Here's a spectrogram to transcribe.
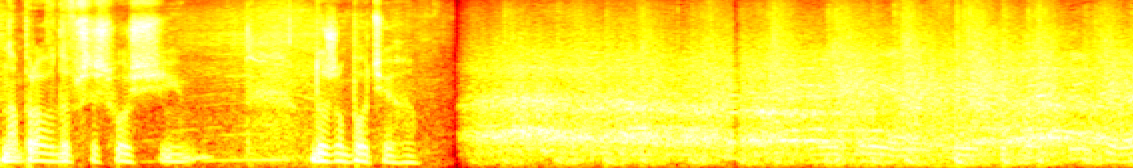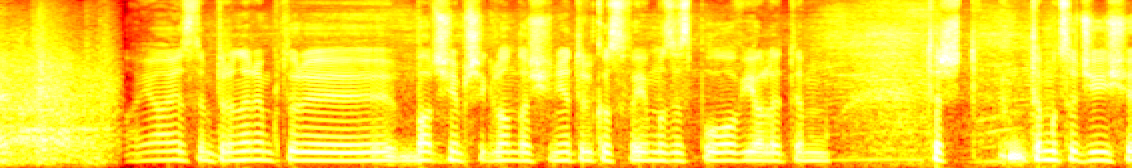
naprawdę w przyszłości dużą pociechę. Jestem trenerem, który bacznie przygląda się nie tylko swojemu zespołowi, ale temu, też temu, co dzieje się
